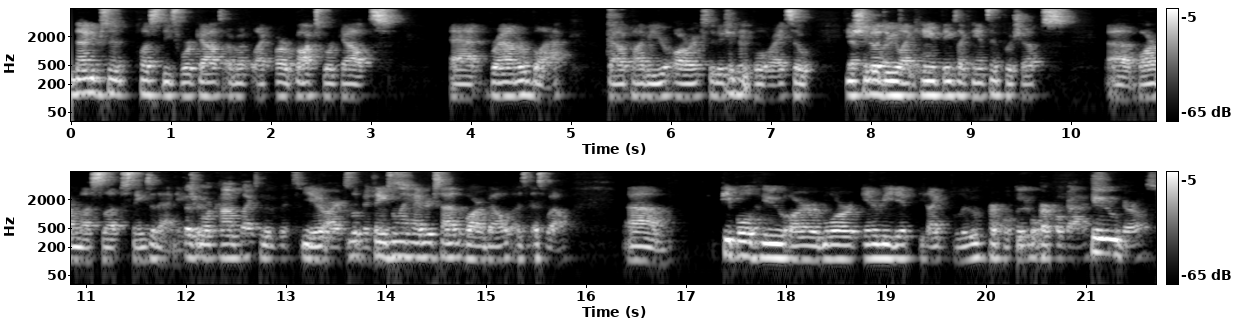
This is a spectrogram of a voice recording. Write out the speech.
90% plus of these workouts, or like our box workouts at brown or black, that would probably be your RX division Mhm. people, right? So you should go do like hand things like handstand push-ups, uh, bar muscle ups, things of that nature Those more complex movements. you RX look- divisions. things on the heavier side of the barbell as, as well. Um, people who are more intermediate, like blue purple Blue people, purple guys, who- girls.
